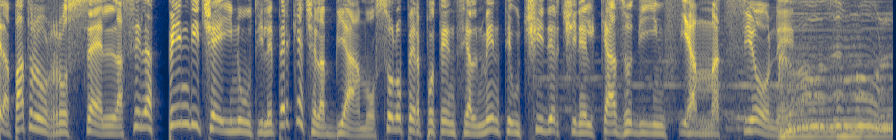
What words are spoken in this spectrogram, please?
la patron Rossella se l'appendice è inutile perché ce l'abbiamo solo per potenzialmente ucciderci nel caso di infiammazione. Cose molto,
